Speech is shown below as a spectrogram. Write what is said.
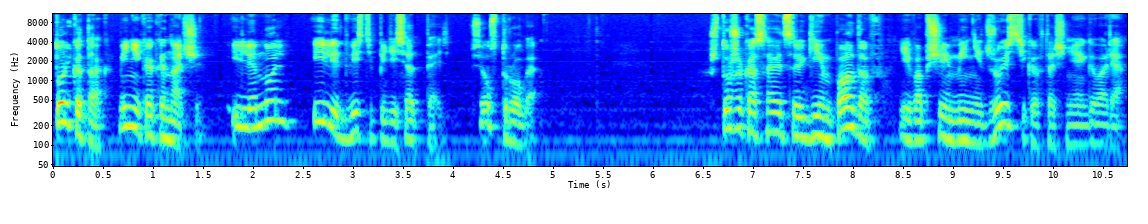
Только так, и никак иначе. Или 0, или 255. Все строго. Что же касается геймпадов и вообще мини-джойстиков, точнее говоря,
